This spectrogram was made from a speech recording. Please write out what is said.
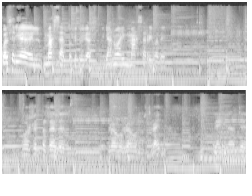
¿Cuál sería el más alto que tú digas? Ya no hay más arriba de... Vamos a empezar desde luego, luego nos traen de ayudante de,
